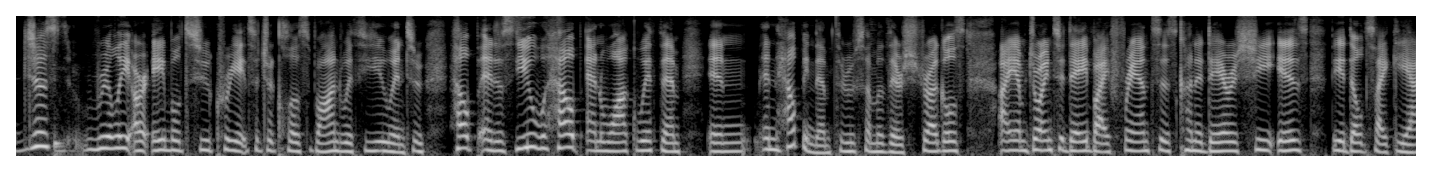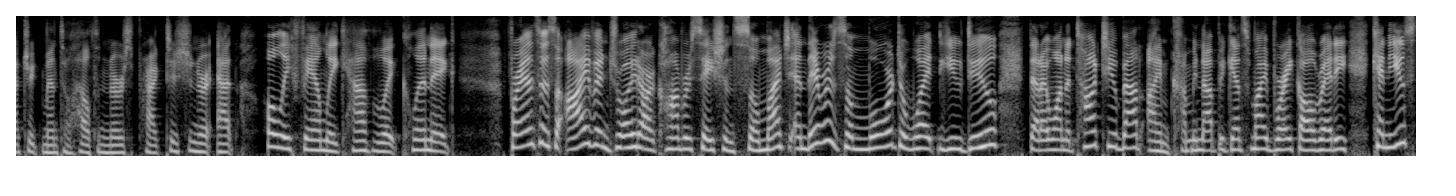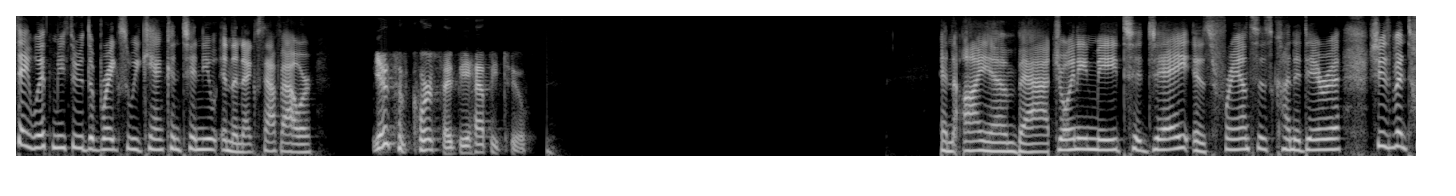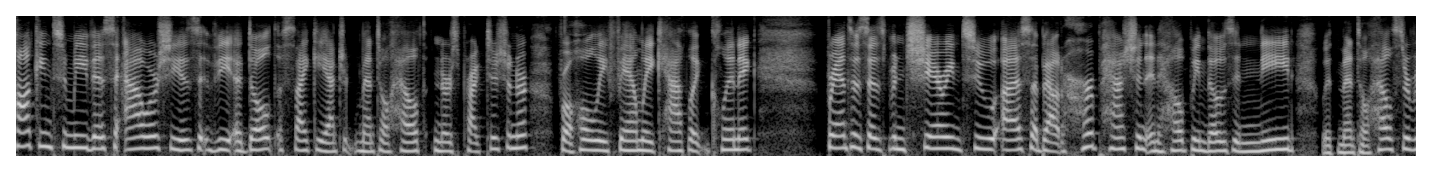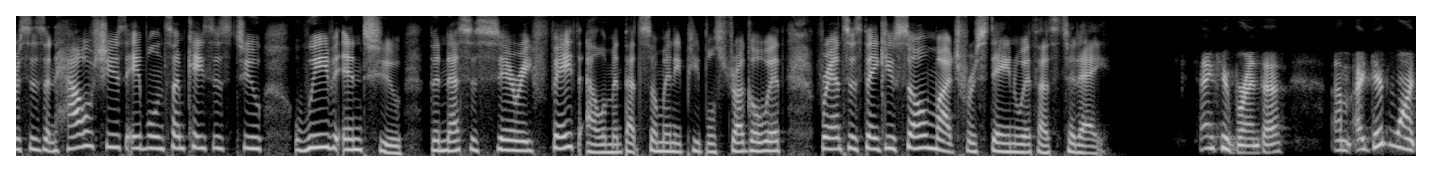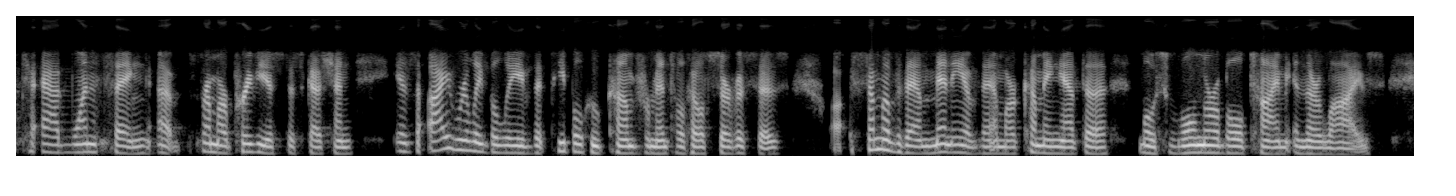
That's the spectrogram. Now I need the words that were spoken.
just really are able to create such a close bond with you and to help and as you help and walk with them in in helping them through some of their struggles. I am joined today by Frances Conedera. She is the adult psychiatric mental health nurse practitioner at Holy Family Catholic Clinic. Frances, I've enjoyed our conversation so much, and there is some more to what you do that I want to talk to you about. I'm coming up against my break already. Can you stay with me through the break so we can continue in the next half hour? Yes, of course. I'd be happy to. And I am back. Joining me today is Frances Conedera. She's been talking to me this hour. She is the adult psychiatric mental health nurse practitioner for Holy Family Catholic Clinic. Frances has been sharing to us about her passion in helping those in need with mental health services and how she is able, in some cases, to weave into the necessary faith element that so many people struggle with. Frances, thank you so much for staying with us today. Thank you, Brenda. Um, I did want to add one thing uh, from our previous discussion is I really believe that people who come for mental health services, uh, some of them, many of them are coming at the most vulnerable time in their lives.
